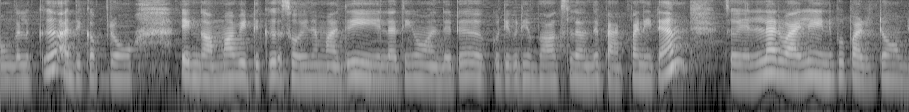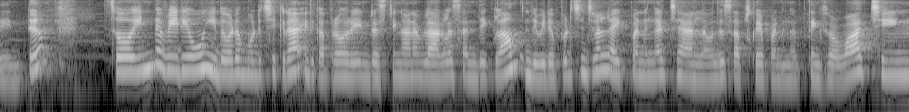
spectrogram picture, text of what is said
அவங்களுக்கு அதுக்கப்புறம் எங்கள் அம்மா வீட்டுக்கு ஸோ இந்த மாதிரி எல்லாத்தையும் வந்துட்டு குட்டி குட்டி பாக்ஸில் வந்து பேக் பண்ணிட்டேன். ஸோ எல்லார் வாயிலையும் இனிப்பு படட்டும் அப்படின்ட்டு. ஸோ இந்த வீடியோவும் இதோட முடிச்சுக்கிறேன். இதுக்கப்புறம் ஒரு இன்ட்ரெஸ்டிங்கான விளாகில் சந்திக்கலாம். இந்த வீடியோ பிடிச்சிருந்துச்சுன்னா லைக் பண்ணுங்கள் சேனலை வந்து சப்ஸ்கிரைப் பண்ணுங்கள் தேங்க்ஸ் ஃபார் வாட்சிங்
